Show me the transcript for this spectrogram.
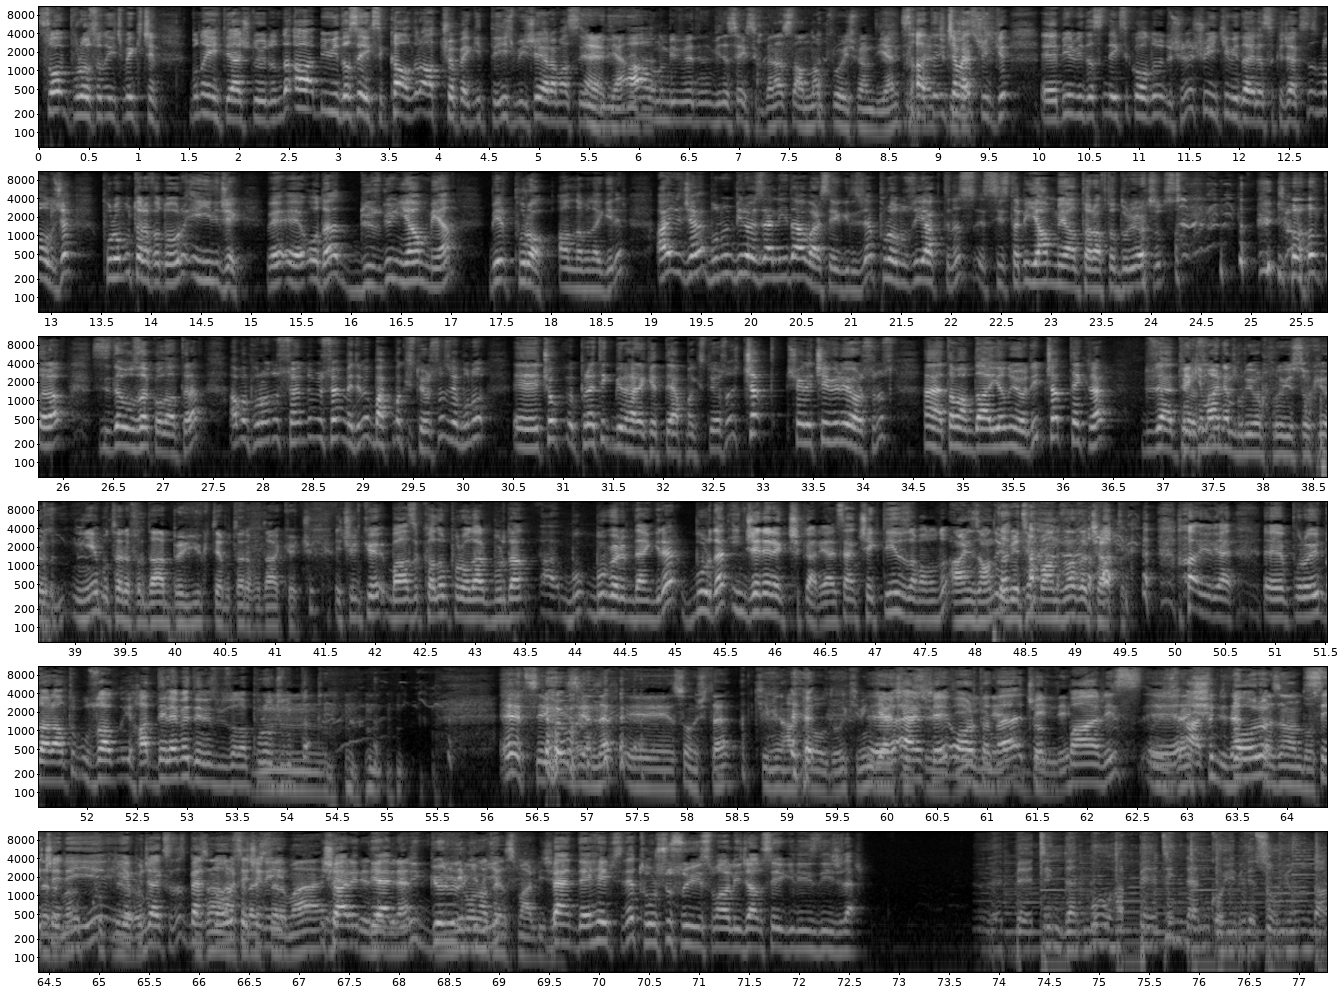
son prosunu içmek için buna ihtiyaç duyduğunda aa bir vidası eksik kaldır at çöpe gitti hiçbir işe yaramaz sevgili Evet yani aa onun bir vid- vidası eksik. Ben asla ondan pro içmem diyen. Zaten içemez çünkü e, bir vidasının eksik olduğunu düşünün. Şu iki vidayla sıkacaksınız. Ne olacak? Pro bu tarafa doğru eğilecek ve e, o da düzgün yanmayan bir pro anlamına gelir. Ayrıca bunun bir özelliği daha var sevgili izleyiciler. Pro'nuzu yaktınız. E, Siz tabii yanmayan tarafta duruyorsunuz. Yanan taraf sizden uzak olan taraf. Ama Pro'nuz söndü mü sönmedi mi bakmak istiyorsunuz ve bunu e, çok pratik bir hareketle yapmak istiyorsunuz. Çat şöyle çeviriyorsunuz. Ha tamam daha yanıyor deyip çat tekrar düzeltiyorsunuz. Peki madem buraya proyu sokuyoruz niye bu tarafı daha büyük de bu tarafı daha küçük? E çünkü bazı kalın prolar buradan bu, bu bölümden girer. Buradan incelerek çıkar. Yani sen çektiğin zaman onu Aynı zamanda üretim bandına da çarptık. hayır yani e, proyu daraltıp uzan haddeleme deriz biz ona proculukta. Evet sevgili izleyenler e, sonuçta kimin haklı olduğu, kimin Ee, gerçek Her şey ortada çok belli. bariz. O yüzden Ee, Artık şimdiden doğru kazanan seçeneği kutluyorum. yapacaksınız. Ben Kazanan doğru seçeneği işaretleyenleri görür gibiyim. ısmarlayacağım. Ben de hepsine turşu suyu ısmarlayacağım sevgili izleyiciler. Müebbetinden muhabbetinden koy bir de suyundan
